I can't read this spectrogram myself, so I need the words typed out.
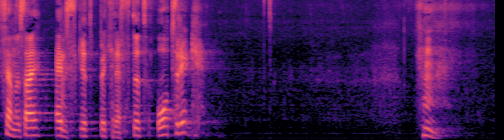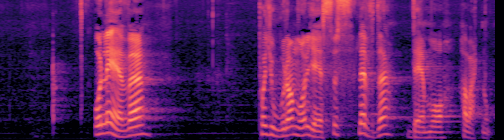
kjenne seg elsket, bekreftet og trygg. Hmm. Å leve på jorda når Jesus levde, det må ha vært noe.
